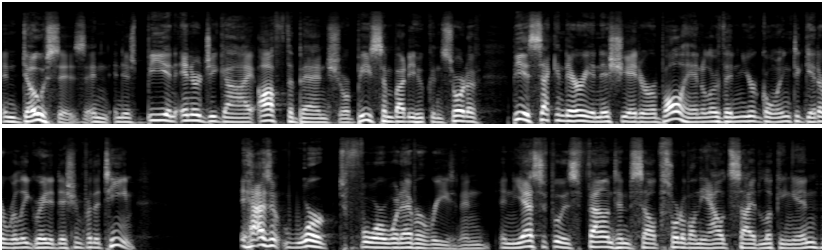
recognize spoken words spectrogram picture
in doses and, and just be an energy guy off the bench or be somebody who can sort of be a secondary initiator or ball handler, then you're going to get a really great addition for the team. It hasn't worked for whatever reason. And, and Yesufu has found himself sort of on the outside looking in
